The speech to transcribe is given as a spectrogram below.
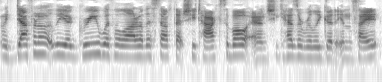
I definitely agree with a lot of the stuff that she talks about, and she has a really good insight.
